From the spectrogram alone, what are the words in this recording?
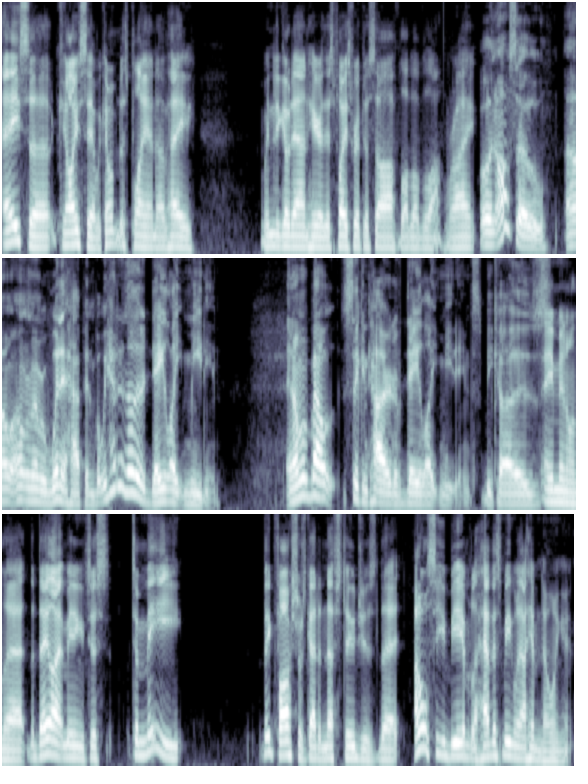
Asa, like I said, we come up with this plan of hey, we need to go down here. This place ripped us off. Blah blah blah. Right? Well, and also, uh, I don't remember when it happened, but we had another daylight meeting. And I'm about sick and tired of daylight meetings because Amen on that. The daylight meetings just to me. Big Foster's got enough stooges that I don't see you be able to have this meeting without him knowing it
